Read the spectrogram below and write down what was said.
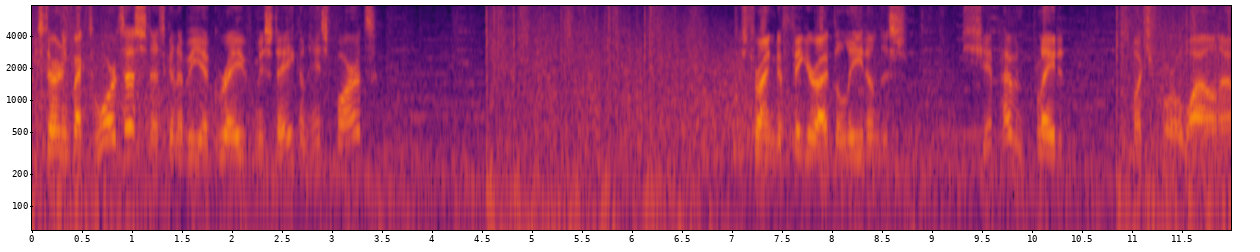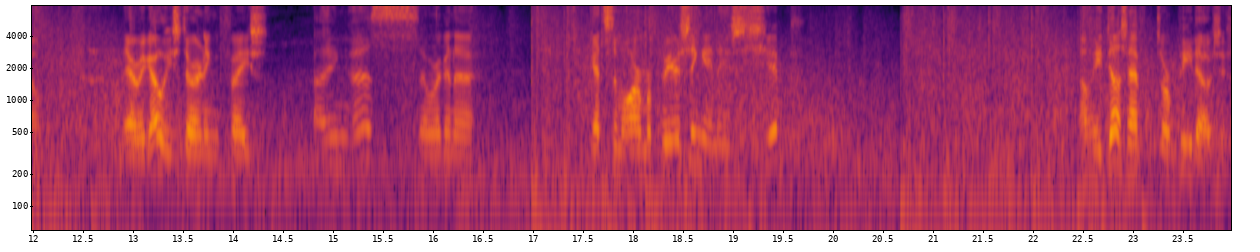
He's turning back towards us. That's gonna be a grave mistake on his part. Just trying to figure out the lead on this ship. Haven't played it much for a while now. There we go, he's turning face us. So we're gonna get some armor piercing in his ship. Oh, he does have torpedoes if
